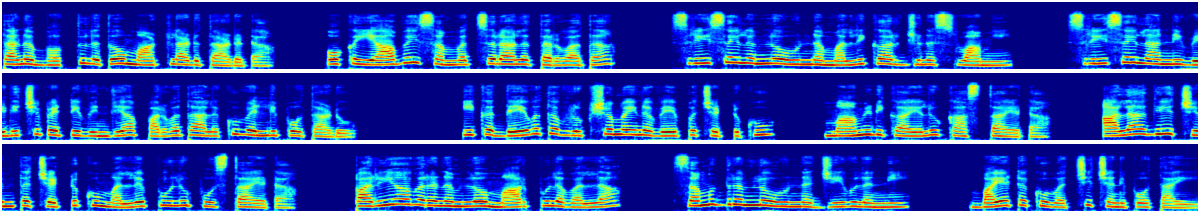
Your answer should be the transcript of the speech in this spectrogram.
తన భక్తులతో మాట్లాడుతాడట. ఒక యాభై సంవత్సరాల తర్వాత శ్రీశైలంలో ఉన్న మల్లికార్జున స్వామి శ్రీశైలాన్ని విడిచిపెట్టి వింధ్యా పర్వతాలకు వెళ్ళిపోతాడు. ఇక దేవత వృక్షమైన వేప చెట్టుకు మామిడికాయలు కాస్తాయట. అలాగే చింత చెట్టుకు మల్లెపూలు పూస్తాయట. పర్యావరణంలో మార్పుల వల్ల సముద్రంలో ఉన్న జీవులన్నీ బయటకు వచ్చి చనిపోతాయి.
